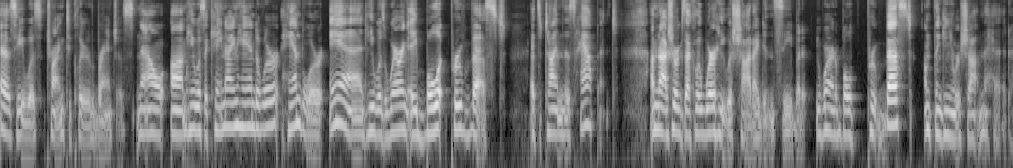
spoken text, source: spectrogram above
as he was trying to clear the branches. Now, um, he was a canine handler, handler, and he was wearing a bulletproof vest at the time this happened. I'm not sure exactly where he was shot. I didn't see, but you're wearing a bulletproof vest. I'm thinking you were shot in the head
